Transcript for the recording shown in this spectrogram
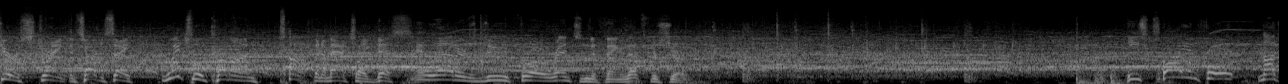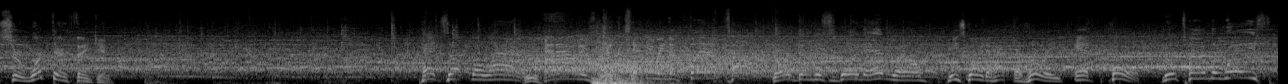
pure strength. It's hard to say which will come on top in a match like this. Yeah, ladders do throw a wrench into things, that's for sure. He's trying for it. Not sure what they're thinking. Heads up the ladder. And now he's continuing to fight up top. Don't think this is going to end well. He's going to have to hurry and pull. No time to waste.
